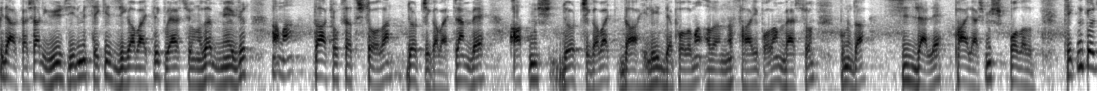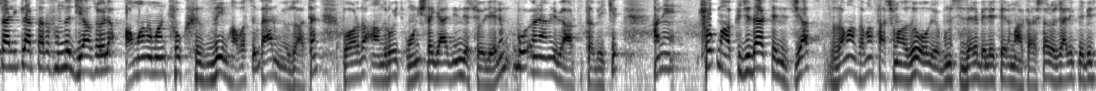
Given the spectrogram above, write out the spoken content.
Bir de arkadaşlar 128 GB'lık versiyonu da mevcut. Ama daha çok satışta olan 4 GB RAM ve 64 GB dahili depolama alanına sahip olan versiyon. Bunu da sizlerle paylaşmış olalım. Teknik özellikler tarafında cihaz öyle aman aman çok hızlıyım havası vermiyor zaten. Bu arada Android 13 ile geldiğini de söyleyelim. Bu önemli bir artı tabii ki. Hani çok mu akıcı derseniz cihaz zaman zaman saçmaladığı oluyor. Bunu sizlere belirtelim arkadaşlar. Özellikle bir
